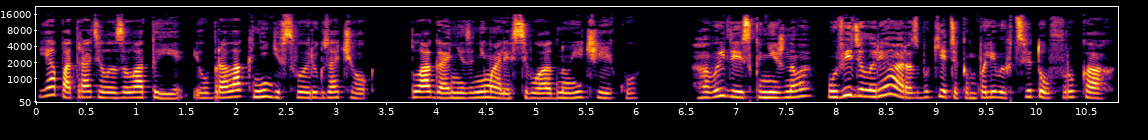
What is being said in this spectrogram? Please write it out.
я потратила золотые и убрала книги в свой рюкзачок. Благо, они занимали всего одну ячейку. А выйдя из книжного, увидела Риара с букетиком полевых цветов в руках.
